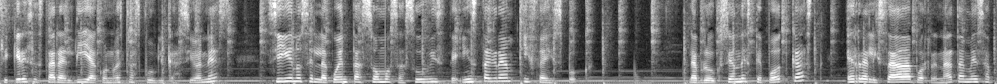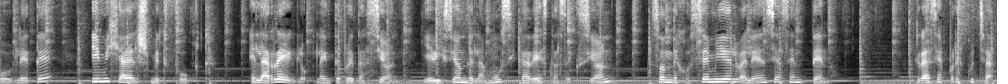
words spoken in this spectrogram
Si quieres estar al día con nuestras publicaciones, síguenos en la cuenta Somos Asubis de Instagram y Facebook. La producción de este podcast es realizada por Renata Mesa Poblete y Michael Schmidt-Fugt. El arreglo, la interpretación y edición de la música de esta sección son de José Miguel Valencia Centeno. Gracias por escuchar.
